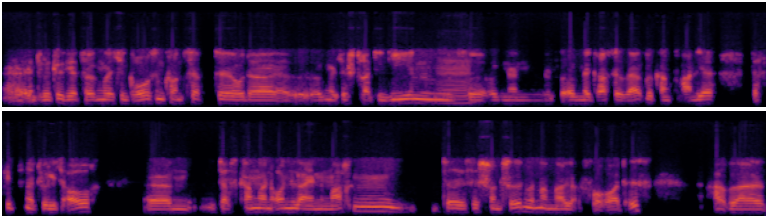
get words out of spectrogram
äh, entwickelt jetzt irgendwelche großen Konzepte oder äh, irgendwelche Strategien mhm. für, irgendeine, für irgendeine krasse Werbekampagne. Das gibt's natürlich auch. Ähm, das kann man online machen. Da ist es schon schön, wenn man mal vor Ort ist. Aber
